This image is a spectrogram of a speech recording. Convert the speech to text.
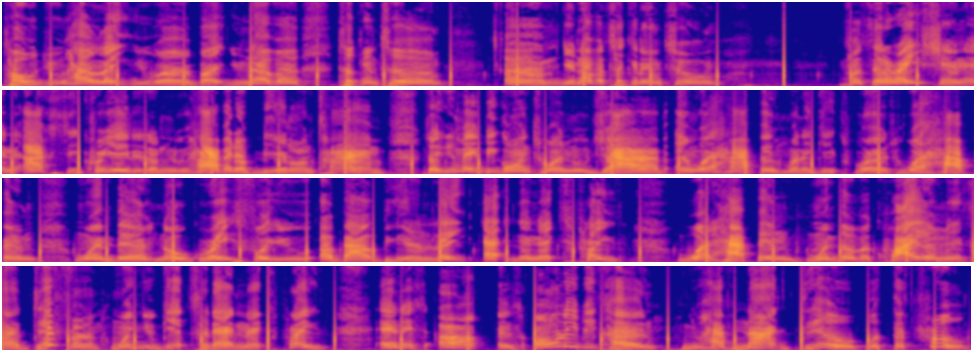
told you how late you were, but you never took into, um, you never took it into consideration and actually created a new habit of being on time. So you may be going to a new job, and what happens when it gets worse? What happens when there's no grace for you about being late at the next place? What happens when the requirements are different when you get to that next place? And it's all it's only because you have not dealt with the truth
